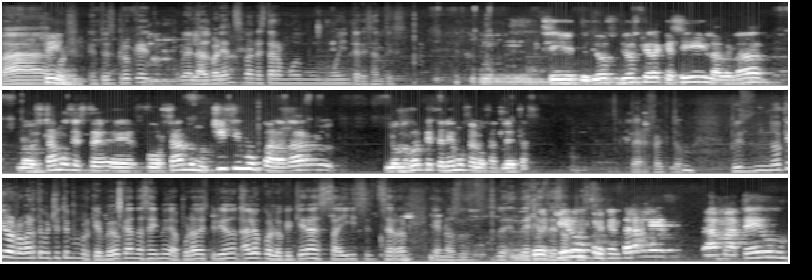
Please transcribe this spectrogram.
Va, entonces creo que las variantes van a estar muy, muy, muy interesantes. Sí, Dios, Dios quiera que sí, la verdad, nos estamos este, esforzando muchísimo para dar lo mejor que tenemos a los atletas. Perfecto. pues no quiero robarte mucho tiempo porque veo que andas ahí medio apurado, Spiridon. Algo con lo que quieras ahí cerrar que nos dejes Pues de quiero sorpresa. presentarles a Mateo.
